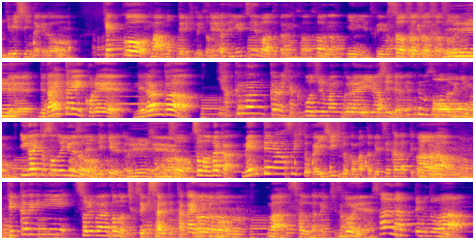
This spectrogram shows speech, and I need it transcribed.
うん。厳しいんだけど、うん結構まあ持ってる人いて。そうだって YouTuber とかでもさ、サウナ家に作りますそうそうそうそう。そう、へでで大体これ値段が100万から150万ぐらいらしいんだよね。え、でもそんなのできんの？意外とそういうのでできるんだよ。えー、そうそう。そのなんかメンテナンス費とか維持費とかまた別でかかってくるから、結果的にそれがどんどん蓄積されて高いんだけど、まあサウナが一番。すごいね。サウナってことは、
